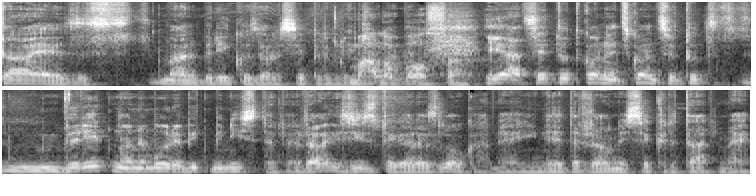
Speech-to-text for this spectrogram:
Ta je malo, bi rekel, za vse privleče. Malo bosa. Ja, se tudi konec koncev, tudi verjetno ne more biti minister iz istega razloga ne, in je državni sekretar. Ne.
